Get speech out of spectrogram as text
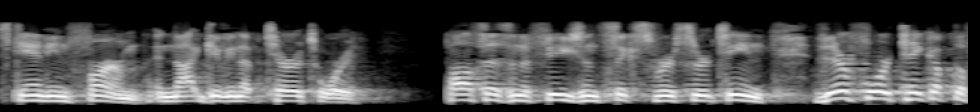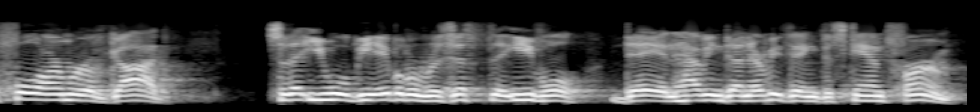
standing firm and not giving up territory. Paul says in Ephesians 6 verse 13, therefore take up the full armor of God so that you will be able to resist the evil day and having done everything to stand firm.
